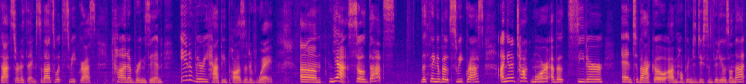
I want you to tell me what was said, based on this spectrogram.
that sort of thing. So that's what sweetgrass kind of brings in in a very happy, positive way. Um, yeah, so that's the thing about sweetgrass. I'm going to talk more about cedar and tobacco. I'm hoping to do some videos on that,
